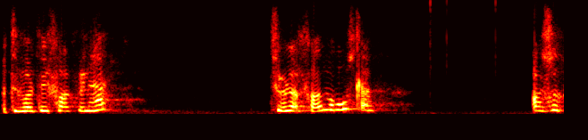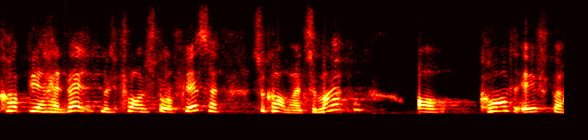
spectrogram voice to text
Og det var det, folk ville have. De ville have fred med Rusland. Og så kom, bliver han valgt med for et stort flertal, så kommer han til magten, og kort efter,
